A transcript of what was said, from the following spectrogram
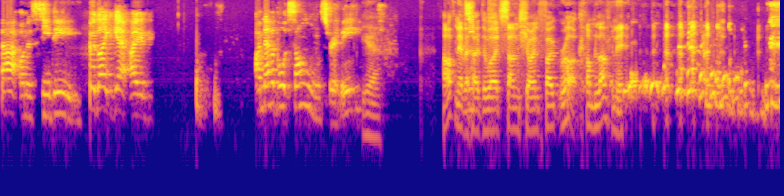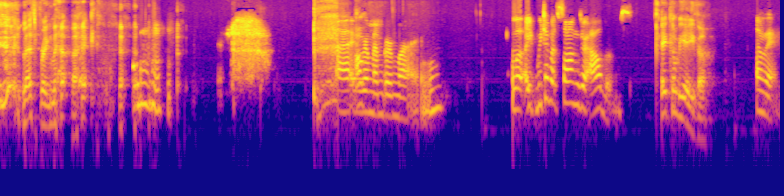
that on a CD. But like, yeah, I I've never bought songs really. Yeah. I've never heard the word sunshine folk rock. I'm loving it. Let's bring that back. I Oh. remember mine. Well, are we talk about songs or albums? It can be either. Okay.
